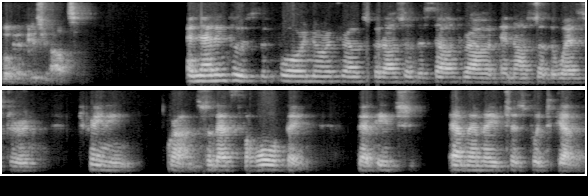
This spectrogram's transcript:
look at these routes. And that includes the four north routes, but also the south route and also the western training ground. So that's the whole thing that each MMH has put together.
